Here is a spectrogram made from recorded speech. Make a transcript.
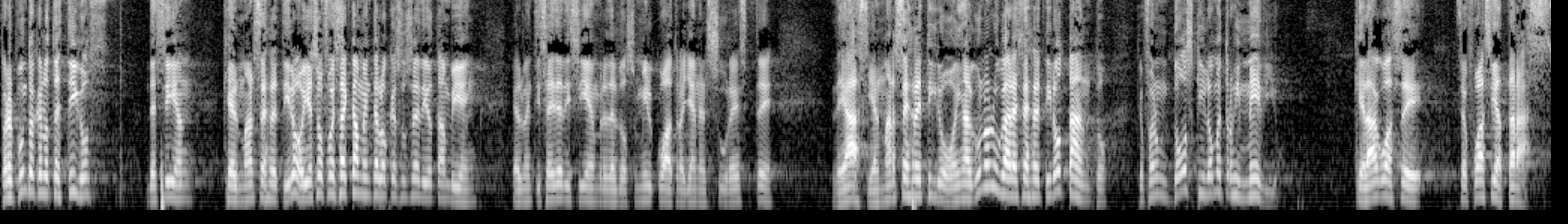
pero el punto es que los testigos decían que el mar se retiró y eso fue exactamente lo que sucedió también el 26 de diciembre del 2004 allá en el sureste de Asia. El mar se retiró, en algunos lugares se retiró tanto que fueron dos kilómetros y medio que el agua se, se fue hacia atrás.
